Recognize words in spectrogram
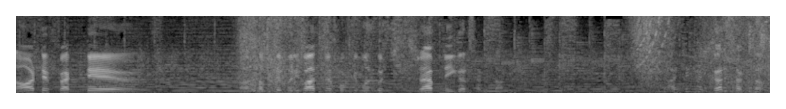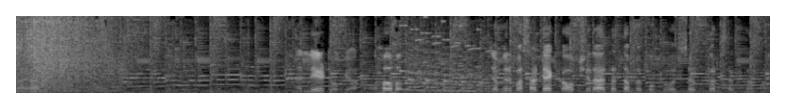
नॉट इफ़ेक्टिव और सबसे बड़ी बात, मैं पोकेमोन को स्ट्रैप नहीं कर सकता। आई थिंक मैं कर सकता था यार। मैं लेट हो गया। जब मेरे पास अटैक का ऑप्शन आया था, तब मैं पोकेमोन सर्व कर सकता था।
